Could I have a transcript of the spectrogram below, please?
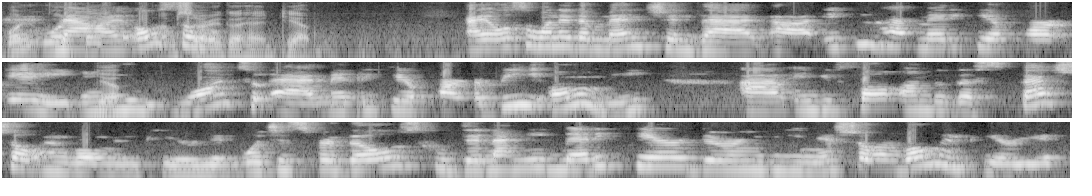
One, one now, question. I also. I'm sorry, go ahead. Yep. I also wanted to mention that uh, if you have Medicare Part A and yep. you want to add Medicare Part B only, uh, and you fall under the special enrollment period, which is for those who did not need Medicare during the initial enrollment period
